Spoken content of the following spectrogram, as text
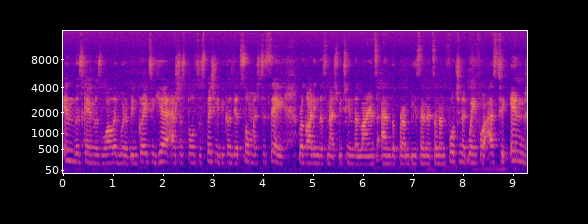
in this game as well. It would have been great to hear Ash's thoughts, especially because he had so much to say regarding this match between the Lions and the Brumbies. And it's an unfortunate way for us to end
